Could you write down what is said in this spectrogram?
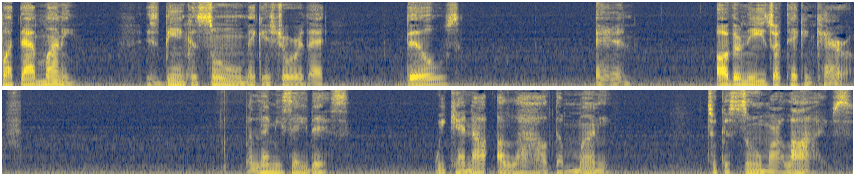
But that money is being consumed making sure that bills and other needs are taken care of. But let me say this we cannot allow the money to consume our lives.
